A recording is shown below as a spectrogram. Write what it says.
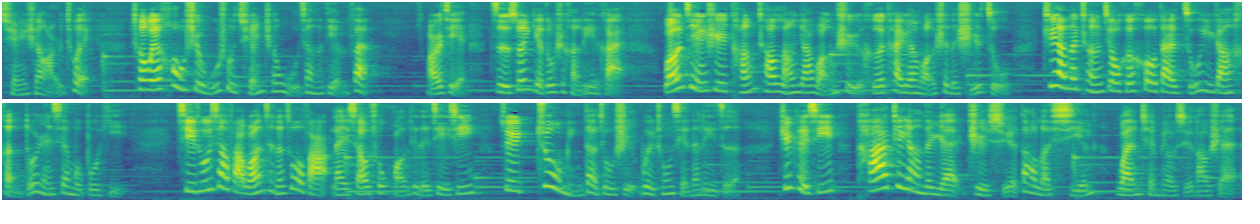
全身而退，成为后世无数权臣武将的典范。而且子孙也都是很厉害。王翦是唐朝琅琊王氏和太原王氏的始祖。这样的成就和后代足以让很多人羡慕不已，企图效法王翦的做法来消除皇帝的戒心。最著名的就是魏忠贤的例子。只可惜他这样的人只学到了形，完全没有学到神，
